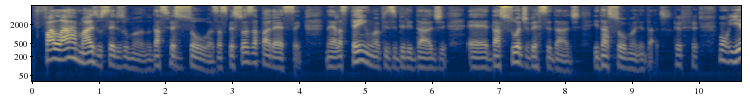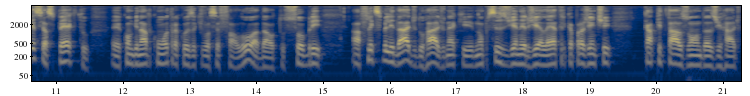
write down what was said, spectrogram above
falar mais dos seres humanos, das Sim. pessoas. As pessoas aparecem, né? elas têm uma visibilidade é, da sua diversidade e da sua humanidade. Perfeito. Bom, e esse aspecto, é, combinado com outra coisa que você falou, Adalto, sobre a flexibilidade do rádio, né, que não precisa de energia elétrica para a gente captar as ondas de rádio,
